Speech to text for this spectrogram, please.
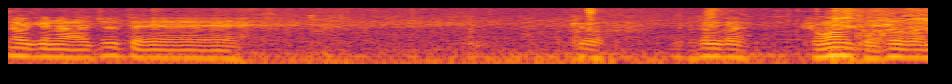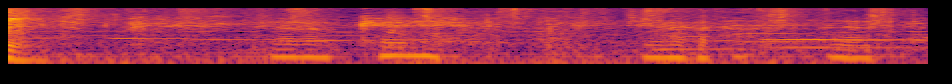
여기는 아주대 학교 무슨가 중앙도서관입니다. 이렇게 지나가다 안녕하세요.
